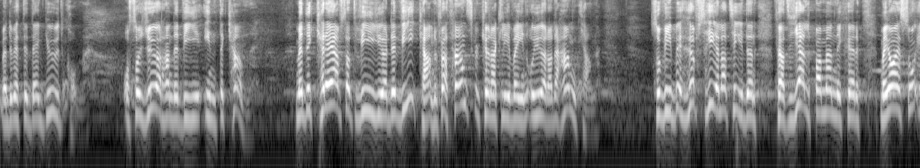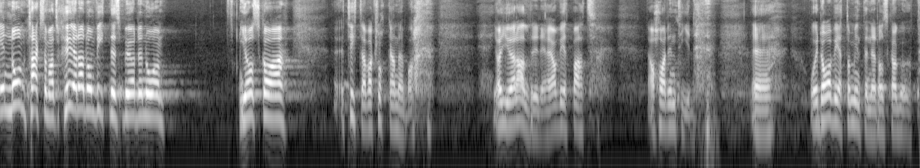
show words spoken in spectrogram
Men du vet, det är där Gud kommer. Och så gör han det vi inte kan. Men det krävs att vi gör det vi kan för att han ska kunna kliva in och göra det han kan. Så vi behövs hela tiden för att hjälpa människor. Men jag är så enormt tacksam att höra de vittnesbörden och jag ska, titta vad klockan är bara. Jag gör aldrig det, jag vet bara att jag har en tid. Eh, och idag vet de inte när de ska gå upp,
